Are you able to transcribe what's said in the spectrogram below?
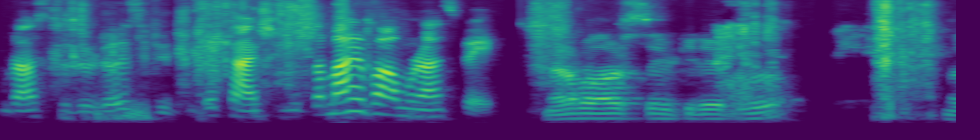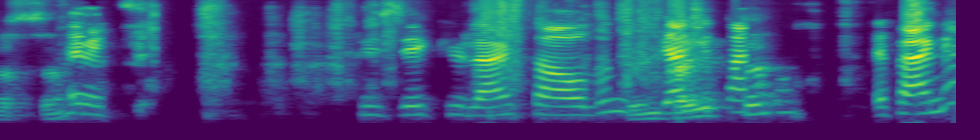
Murat Sürür Özgür de karşımızda. Merhaba Murat Bey. Merhabalar sevgili Ebru. Nasılsın? Evet. Teşekkürler, sağ olun. Dün kayıptın. Efendim?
